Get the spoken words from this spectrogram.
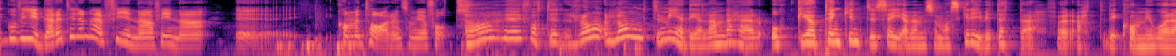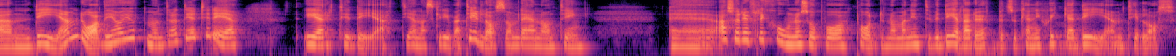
eh, gå vidare till den här fina, fina eh, kommentaren som vi har fått? Ja, vi har ju fått ett långt meddelande här och jag tänker inte säga vem som har skrivit detta för att det kom i våran DM då. Vi har ju uppmuntrat er till det, er till det, att gärna skriva till oss om det är någonting eh, alltså reflektioner så på podden. Om man inte vill dela det öppet så kan ni skicka DM till oss.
